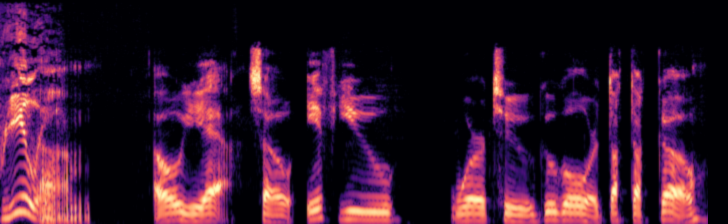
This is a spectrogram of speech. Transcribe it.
Really? Um, oh yeah. So if you were to Google or DuckDuckGo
